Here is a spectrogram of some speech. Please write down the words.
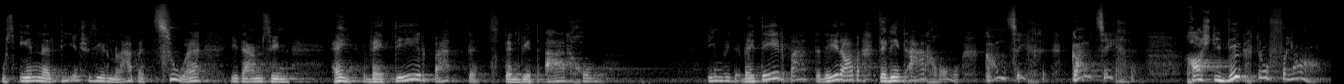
aus ihrem Dienst, aus ihrem Leben zu, in dem Sinn, hey, wenn ihr betet, dann wird er kommen. Wenn ihr betet, ihr aber, dann wird er kommen. Ganz sicher, ganz sicher. Kannst du dich wirklich darauf verlassen.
